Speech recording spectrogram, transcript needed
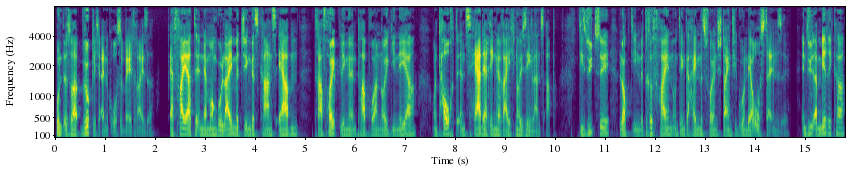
Und es war wirklich eine große Weltreise. Er feierte in der Mongolei mit Genghis Khans Erben, traf Häuptlinge in Papua-Neuguinea und tauchte ins Herr der Ringe Reich Neuseelands ab. Die Südsee lockt ihn mit Riffhaien und den geheimnisvollen Steinfiguren der Osterinsel. In Südamerika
